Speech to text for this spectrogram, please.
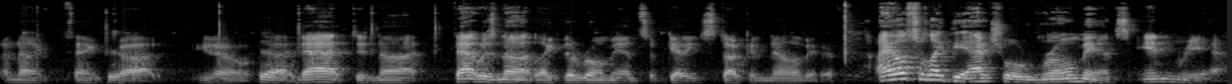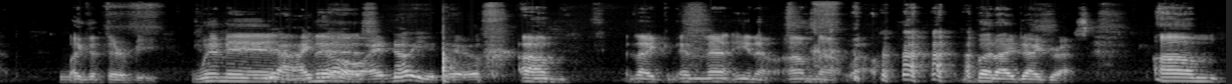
a night. Thank Yeah. God. You know, Yeah. uh, that did not. That was not like the romance of getting stuck in an elevator. I also like the actual romance in rehab, like that there be women. yeah, I and know. I know you do. Um, like and that you know, I'm not well, but I digress. Um,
